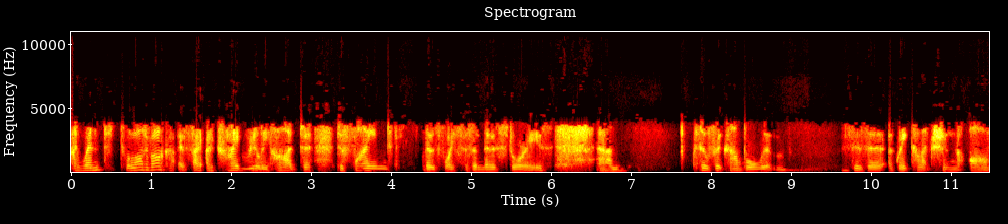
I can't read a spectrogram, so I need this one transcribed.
I went to a lot of archives. I, I, tried really hard to, to find those voices and those stories. Um, so, for example, there's a, a, great collection of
